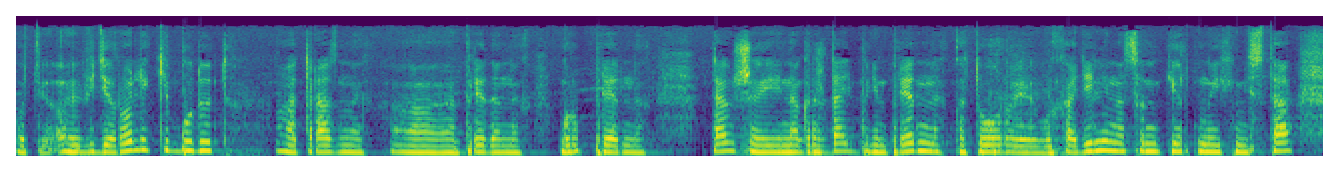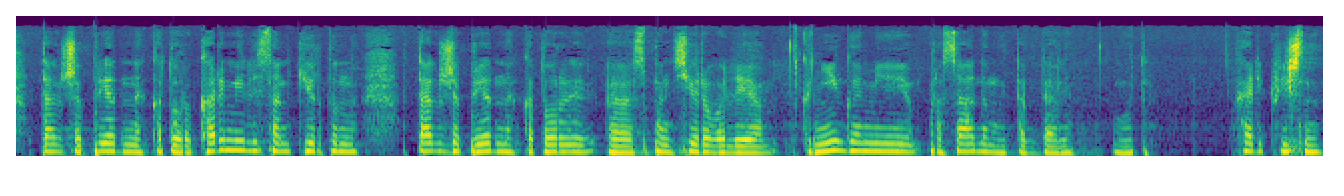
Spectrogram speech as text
Вот э, видеоролики будут от разных э, преданных, групп преданных. Также и награждать будем преданных, которые выходили на Санкиртан, их места. Также преданных, которые кормили Санкиртан. Также преданных, которые э, спонсировали книгами, просадом и так далее. Вот. Хари Кришна.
